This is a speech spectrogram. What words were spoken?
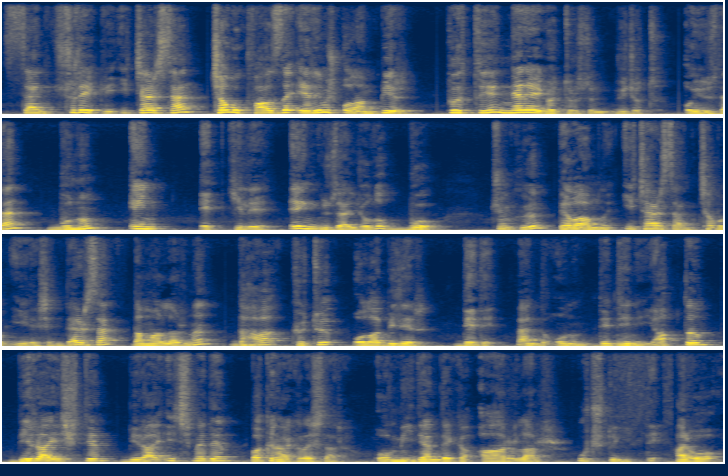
Sen sürekli içersen çabuk fazla erimiş olan bir pıhtıyı nereye götürsün vücut? O yüzden bunun en etkili, en güzel yolu bu. Çünkü devamlı içersen çabuk iyileşin dersen damarlarını daha kötü olabilir dedi. Ben de onun dediğini yaptım. Bir ay içtim, bir ay içmedim. Bakın arkadaşlar o midemdeki ağrılar uçtu gitti. Hani o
